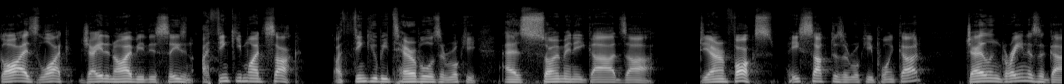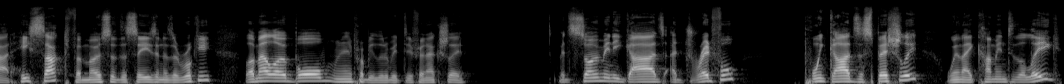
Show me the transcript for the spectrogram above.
Guys like Jaden Ivey this season, I think he might suck. I think he'll be terrible as a rookie, as so many guards are. De'Aaron Fox, he sucked as a rookie point guard. Jalen Green as a guard, he sucked for most of the season as a rookie. LaMelo Ball, eh, probably a little bit different actually. But so many guards are dreadful, point guards especially, when they come into the league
